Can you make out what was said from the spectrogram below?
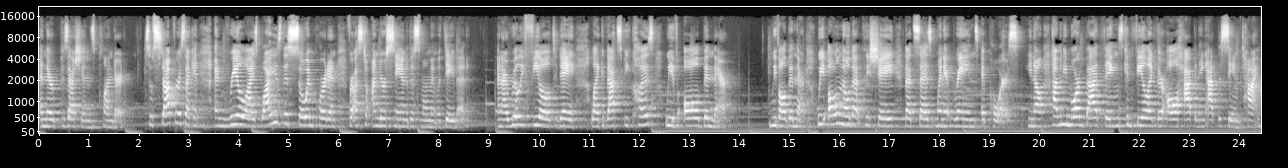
and their possessions plundered. So stop for a second and realize why is this so important for us to understand this moment with David? And I really feel today like that's because we've all been there. We've all been there. We all know that cliche that says, when it rains, it pours. You know, how many more bad things can feel like they're all happening at the same time?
